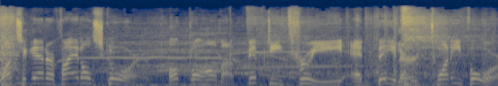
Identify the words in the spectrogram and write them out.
Once again, our final score Oklahoma 53 and Baylor 24.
